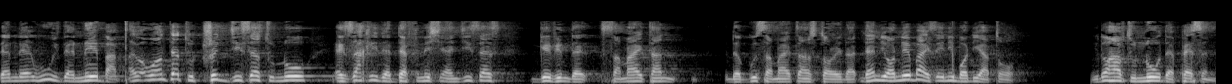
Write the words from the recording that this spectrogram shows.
then the, who is the neighbor? I wanted to trick Jesus to know exactly the definition and Jesus gave him the Samaritan, the good Samaritan story that then your neighbor is anybody at all. You don't have to know the person,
